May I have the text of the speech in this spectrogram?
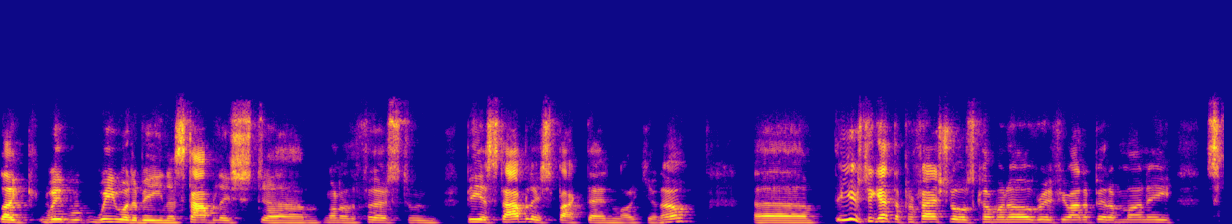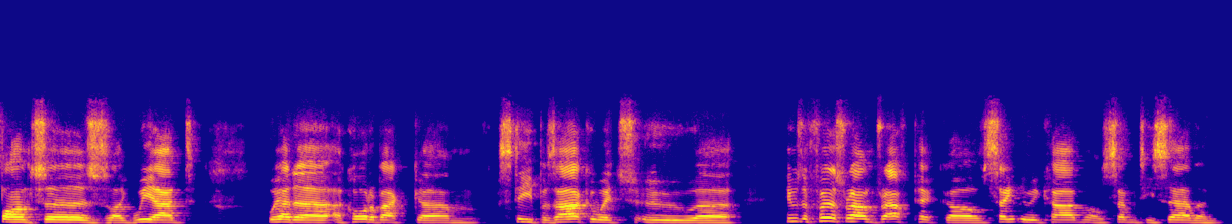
Like we we would have been established, um, one of the first to be established back then, like you know. Um, they used to get the professionals coming over if you had a bit of money, sponsors. Like we had, we had a, a quarterback, um, Steve Pisarkiewicz, who uh, he was a first round draft pick of St. Louis Cardinals, 77.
